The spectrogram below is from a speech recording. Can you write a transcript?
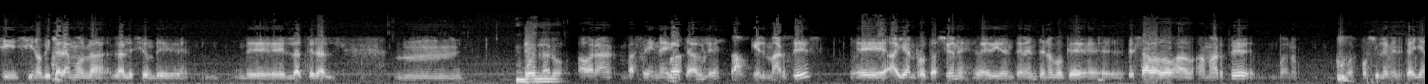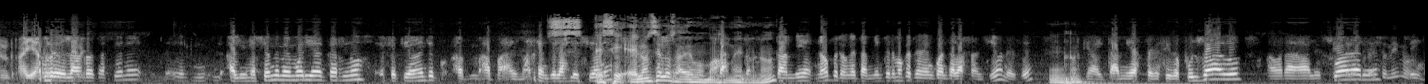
si, si, no quitáramos la, la lesión de, de lateral. Mm, bueno. claro, ahora va a ser inevitable que el martes eh, hayan rotaciones, evidentemente, ¿no? Porque de sábado a, a martes, bueno, pues posiblemente hayan, hayan Hombre, las rotaciones, eh, alineación de memoria, Carlos, efectivamente, a- a- al margen de las Eh, lesiones, sí, el 11 lo sabemos más o menos, ¿no? también, no, pero que también tenemos que tener en cuenta las sanciones, ¿eh? Porque hay que ha sido expulsado, ahora Alex Suárez, eso mismo. en fin,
